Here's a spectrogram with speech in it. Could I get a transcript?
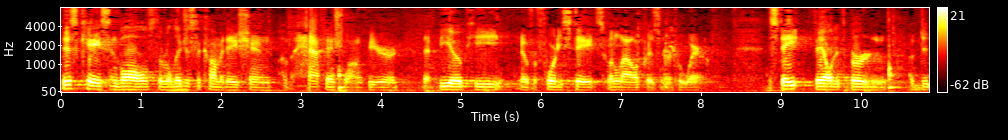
This case involves the religious accommodation of a half-inch long beard that BOP in over 40 states would allow a prisoner to wear. The state failed its burden of de-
